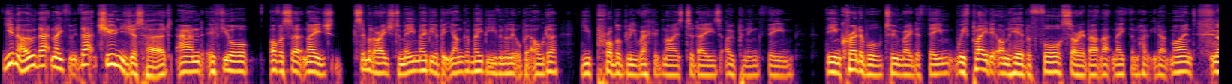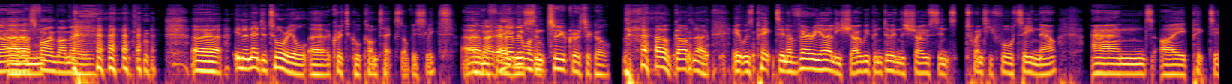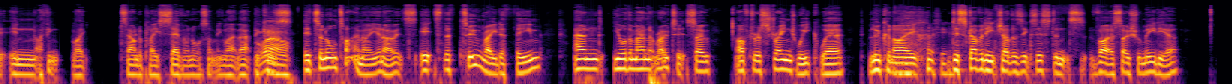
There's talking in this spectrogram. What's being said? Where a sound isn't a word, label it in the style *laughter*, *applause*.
you know that Nathan, that tune you just heard, and if you're of a certain age, similar age to me, maybe a bit younger, maybe even a little bit older, you probably recognise today's opening theme, the incredible Tomb Raider theme. We've played it on here before. Sorry about that, Nathan. Hope you don't mind. No, that's Um, fine by me. *laughs* uh, in an editorial, uh, critical context, obviously. Um, okay. I hope it wasn't too critical. *laughs* oh God, no! It was picked in a very early show. We've been doing the show since 2014 now, and I picked it in I think like Sound of Play seven or something like that because Wow. it's an all timer. You know, it's it's the Tomb Raider theme, and you're the man that wrote it. So after a strange week where Luke and I *laughs* discovered each other's existence via social media.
